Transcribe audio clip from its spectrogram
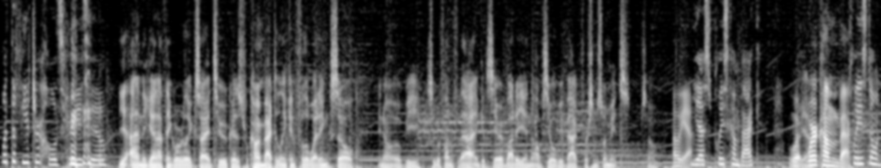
what the future holds for you two. Yeah, and again, I think we're really excited too because we're coming back to Lincoln for the wedding. So you know it'll be super fun for that and get to see everybody. And obviously we'll be back for some swim meets. So oh yeah, yes, please come back. We're, yeah. we're coming back. Please don't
